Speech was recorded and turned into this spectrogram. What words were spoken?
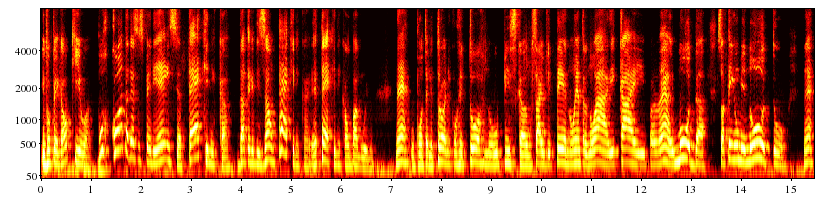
E vou pegar o Kiwa. Por conta dessa experiência técnica da televisão, técnica, é técnica o bagulho, né? O ponto eletrônico, o retorno, o pisca, o sai o VT, não entra no ar e cai, né? muda, só tem um minuto. Né?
